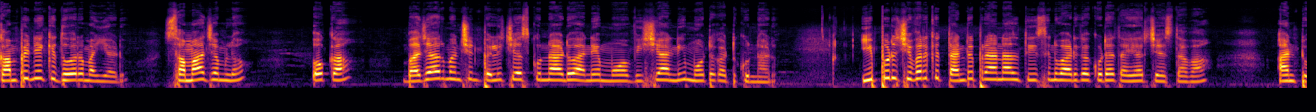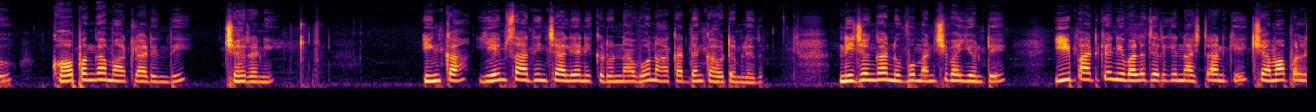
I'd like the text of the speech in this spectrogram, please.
కంపెనీకి దూరం అయ్యాడు సమాజంలో ఒక బజార్ మనిషిని పెళ్ళి చేసుకున్నాడు అనే మో విషయాన్ని మూట కట్టుకున్నాడు ఇప్పుడు చివరికి తండ్రి ప్రాణాలు తీసిన వాడిగా కూడా తయారు చేస్తావా? అంటూ కోపంగా మాట్లాడింది చరణి. ఇంకా ఏం సాధించాలి అని ఇక్కడ ఉన్నావో నాకు అర్థం కావటం లేదు. నిజంగా నువ్వు మనిషివయ్యుంటే ఉంటే ఈ పాటికే నీ వల్ల జరిగిన నష్టానికి క్షమాపణలు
